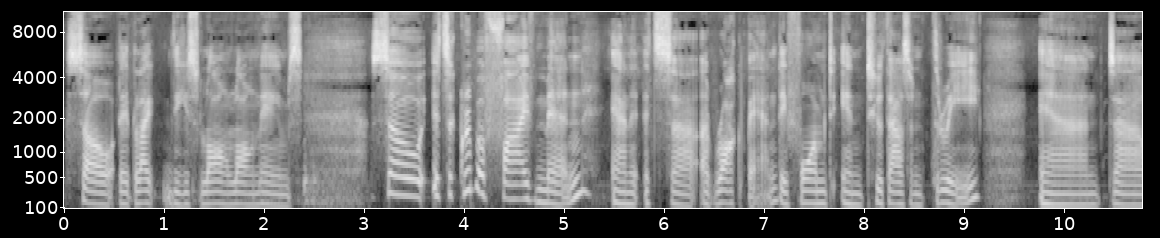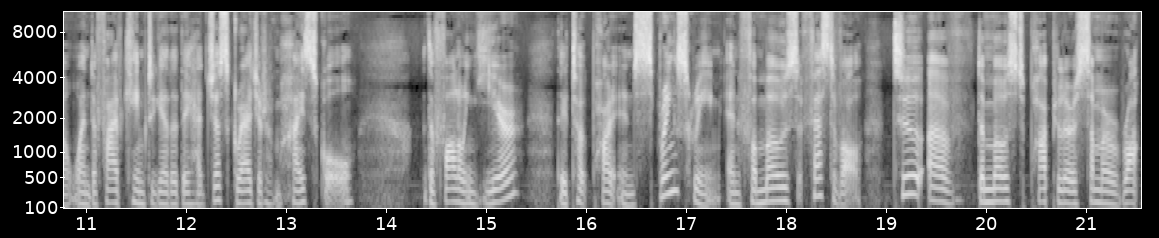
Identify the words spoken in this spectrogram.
So they like these long, long names. So it's a group of five men, and it's a, a rock band. They formed in 2003. and uh, when the five came together, they had just graduated from high school. The following year, they took part in Spring Scream and Formoz Festival, two of the most popular summer rock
